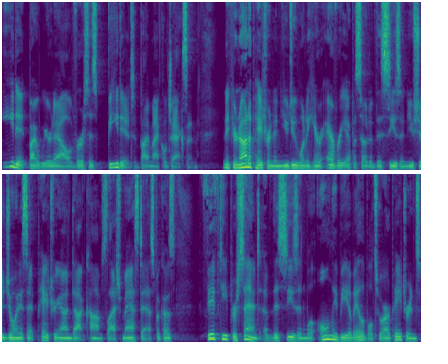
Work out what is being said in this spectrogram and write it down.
"Eat It" by Weird Al versus "Beat It" by Michael Jackson. And if you're not a patron and you do want to hear every episode of this season, you should join us at patreon.com slash mastas because 50% of this season will only be available to our patrons.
